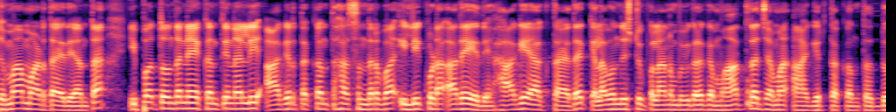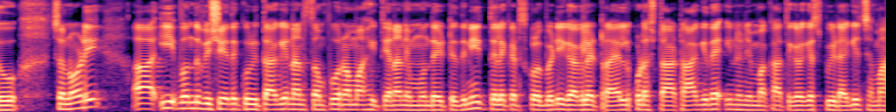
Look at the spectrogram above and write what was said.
ಜಮಾ ಮಾಡ್ತಾ ಇದೆ ಅಂತ. ಇಪ್ಪತ್ತೊಂದನೇ ಕಂತಿನಲ್ಲಿ ಆಗಿರ್ತಕ್ಕಂತಹ ಸಂದರ್ಭ ಇಲ್ಲಿ ಕೂಡ ಅದೇ ಇದೆ. ಹಾಗೆ ಆಗ್ತಾ ಇದೆ. ಕೆಲವೊಂದಿಷ್ಟು ಫಲಾನುಭವಿಗಳಿಗೆ ಮಾತ್ರ ಜಮಾ ಆಗಿರ್ತಕ್ಕಂಥದ್ದು. ಸೊ ನೋಡಿ ಈ ಒಂದು ವಿಷಯದ ಕುರಿತಾಗಿ ನಾನು ಸಂಪೂರ್ಣ ಮಾಹಿತಿಯನ್ನು ನಿಮ್ಮ ಮುಂದೆ ಇಟ್ಟಿದ್ದೀನಿ. ತಲೆ ಕೆಡಿಸ್ಕೊಳ್ಬೇಡಿ ಈಗಾಗಲೇ ಟ್ರಯಲ್ ಕೂಡ ಸ್ಟಾರ್ಟ್ ಆಗಿದೆ. ಇನ್ನು ನಿಮ್ಮ ಖಾತೆಗಳಿಗೆ ಸ್ಪೀಡಾಗಿ ಜಮಾ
